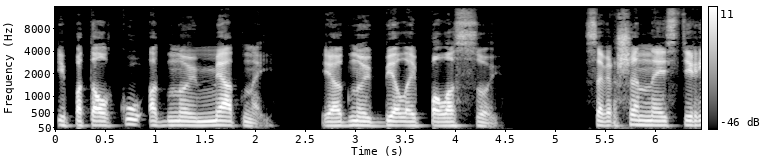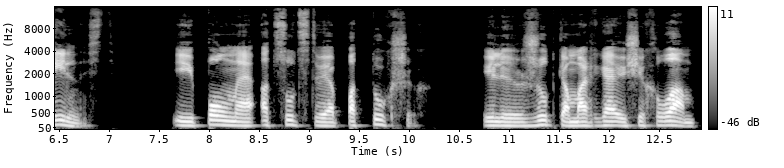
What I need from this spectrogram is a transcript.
и потолку одной мятной и одной белой полосой. Совершенная стерильность и полное отсутствие потухших или жутко моргающих ламп,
